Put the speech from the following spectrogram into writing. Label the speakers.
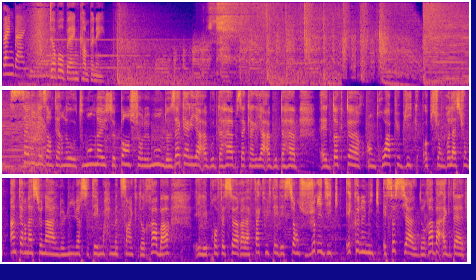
Speaker 1: Bang bang.
Speaker 2: Double Bang Company.
Speaker 3: Salut les internautes, mon œil se penche sur le monde de Zakaria Abu Tahab. Zakaria Abu Tahab est docteur en droit public, option relations internationales de l'université Mohammed V de Rabat. Il est professeur à la faculté des sciences juridiques, économiques et sociales de Rabat Agdel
